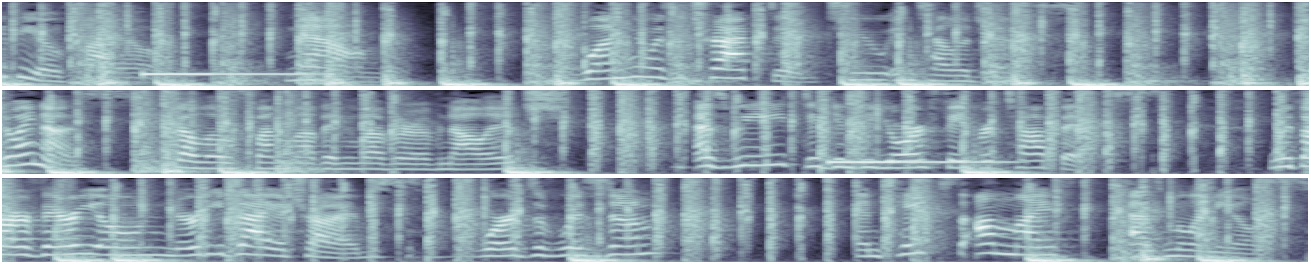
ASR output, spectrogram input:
Sapiophile. Noun. One who is attracted to intelligence. Join us, fellow fun loving lover of knowledge, as we dig into your favorite topics with our very own nerdy diatribes, words of wisdom, and takes on life as millennials.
